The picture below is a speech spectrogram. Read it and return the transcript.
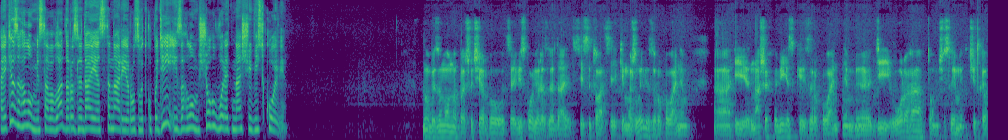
А які загалом місцева влада розглядає сценарії розвитку подій, і загалом що говорять наші військові? Ну, безумовно, в першу чергу це військові розглядають всі ситуації, які можливі з урахуванням е, і наших військ, і з урахуванням е, дій ворога, в тому числі ми чітко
